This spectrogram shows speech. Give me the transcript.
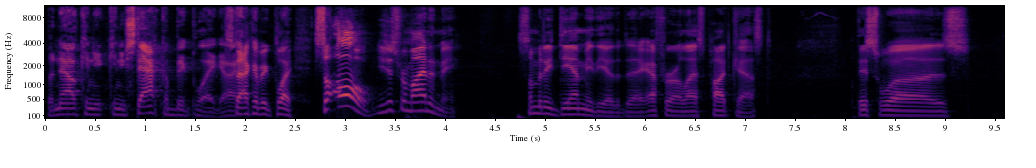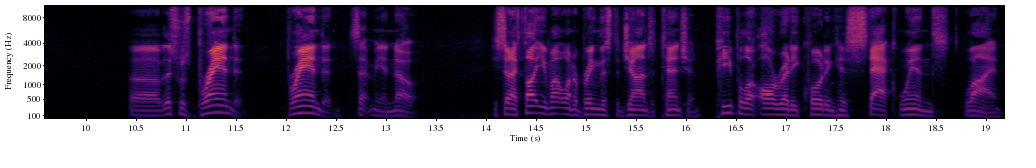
But now, can you can you stack a big play, guy? Stack a big play. So, oh, you just reminded me. Somebody DM'd me the other day after our last podcast. This was, uh, this was Brandon. Brandon sent me a note. He said, "I thought you might want to bring this to John's attention. People are already quoting his stack wins line.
